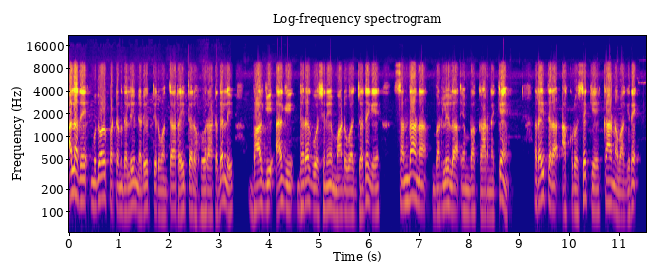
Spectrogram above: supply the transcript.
ಅಲ್ಲದೆ ಮುದೋಳ್ ಪಟ್ಟಣದಲ್ಲಿ ನಡೆಯುತ್ತಿರುವಂತಹ ರೈತರ ಹೋರಾಟದಲ್ಲಿ ಭಾಗಿಯಾಗಿ ದರ ಘೋಷಣೆ ಮಾಡುವ ಜೊತೆಗೆ ಸಂಧಾನ ಬರಲಿಲ್ಲ ಎಂಬ ಕಾರಣಕ್ಕೆ ರೈತರ ಆಕ್ರೋಶಕ್ಕೆ ಕಾರಣವಾಗಿದೆ.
